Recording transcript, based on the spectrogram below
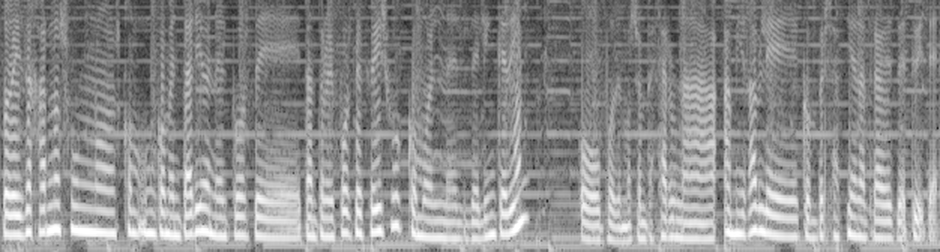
podéis dejarnos unos, un comentario en el post de tanto en el post de Facebook como en el de LinkedIn o podemos empezar una amigable conversación a través de Twitter.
